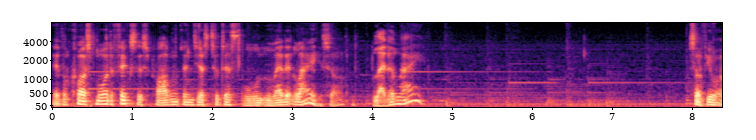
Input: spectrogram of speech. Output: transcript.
it'll cost more to fix this problem than just to just let it lay. So let it lay. So if you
